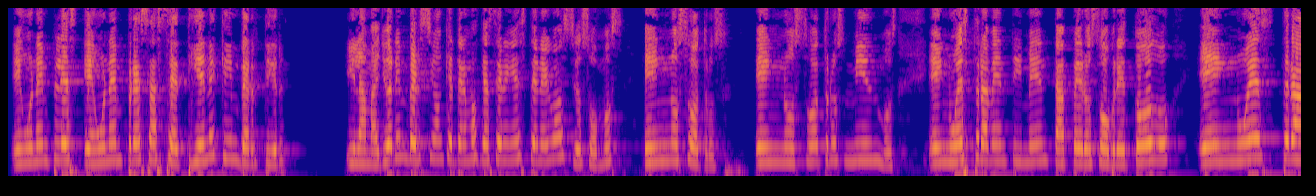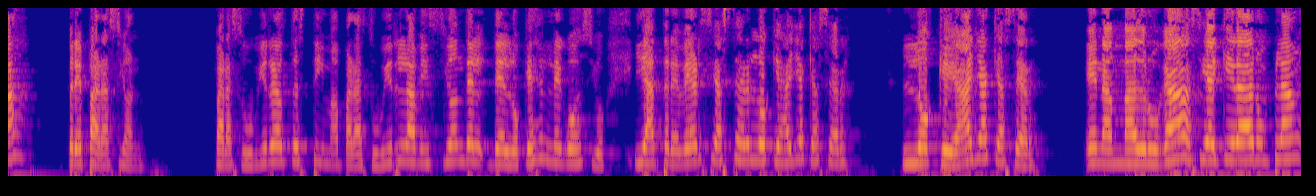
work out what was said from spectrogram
En una, empresa, en una empresa se tiene que invertir. Y la mayor inversión que tenemos que hacer en este negocio somos en nosotros, en nosotros mismos, en nuestra vestimenta, pero sobre todo en nuestra preparación para subir la autoestima, para subir la visión de, de, lo que es el negocio y atreverse a hacer lo que haya que hacer. Lo que haya que hacer. En la madrugada, si hay que dar un plan,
